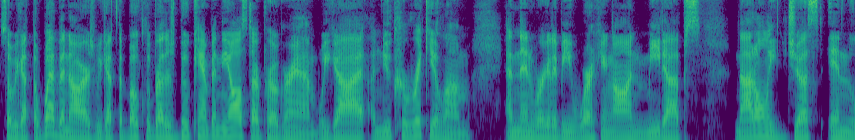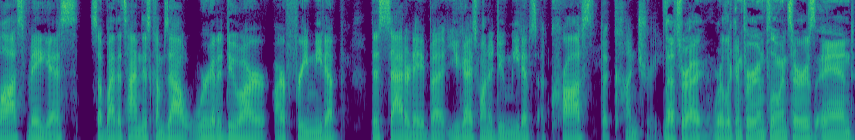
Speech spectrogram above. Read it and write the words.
so we got the webinars, we got the Boeckle Brothers Boot Camp and the All Star Program, we got a new curriculum, and then we're going to be working on meetups, not only just in Las Vegas. So by the time this comes out, we're going to do our our free meetup this Saturday, but you guys want to do meetups across the country. That's right. We're looking for influencers and,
